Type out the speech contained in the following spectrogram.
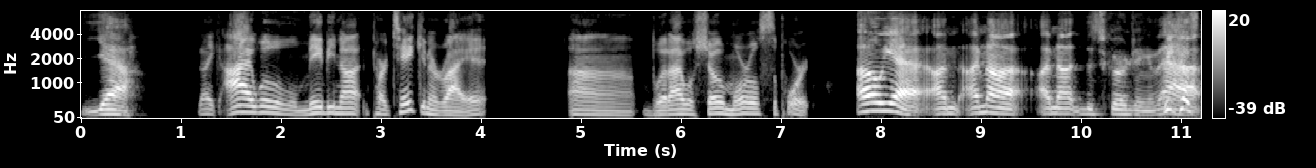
yeah Like I will maybe not partake in a riot, uh, but I will show moral support oh yeah I'm I'm not I'm not discouraging that because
